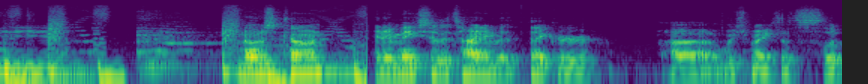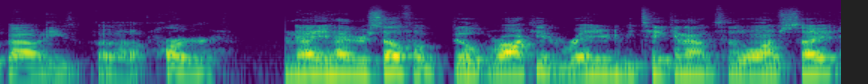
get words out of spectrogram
the nose cone and it makes it a tiny bit thicker, uh, which makes it slip out uh, harder. Now you have yourself a built rocket ready to be taken out to the launch site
